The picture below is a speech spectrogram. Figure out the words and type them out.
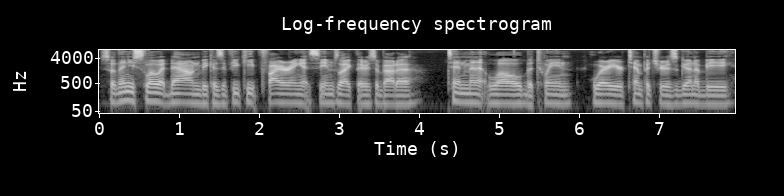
So then you slow it down because if you keep firing, it seems like there's about a 10 minute lull between where your temperature is going to be.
